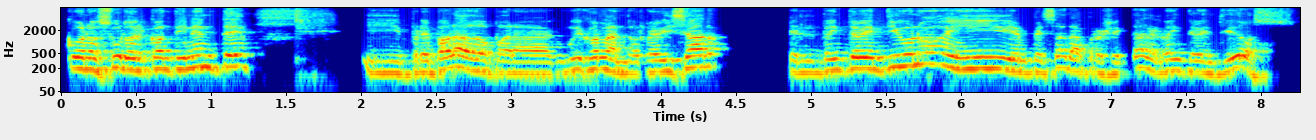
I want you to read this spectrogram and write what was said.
cono sur del continente y preparado para, como dijo Orlando, revisar el 2021 y empezar a proyectar el 2022.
